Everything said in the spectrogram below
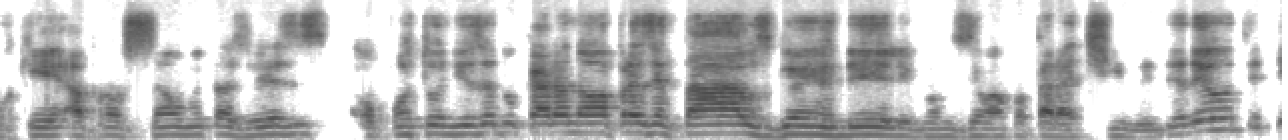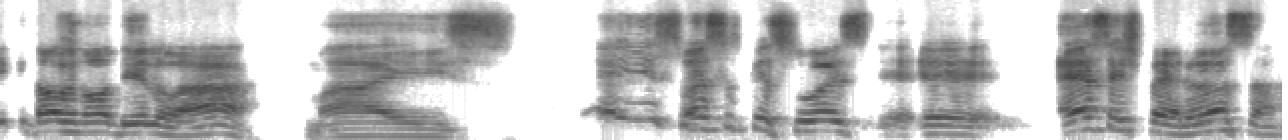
porque a profissão muitas vezes oportuniza do cara não apresentar os ganhos dele, vamos dizer, uma cooperativa, entendeu? Tem, que dar o nó dele lá, mas é isso, essas pessoas, é, é, essa esperança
